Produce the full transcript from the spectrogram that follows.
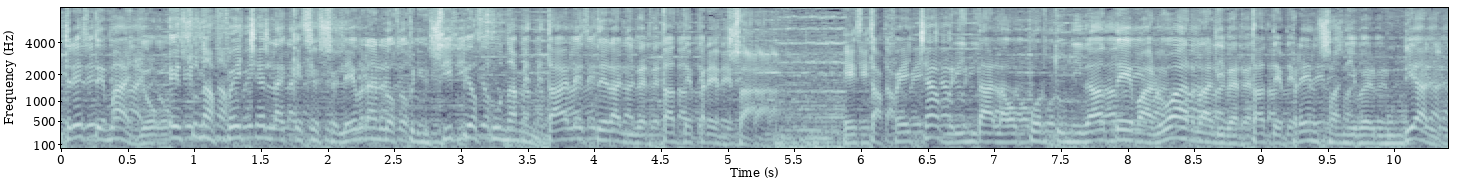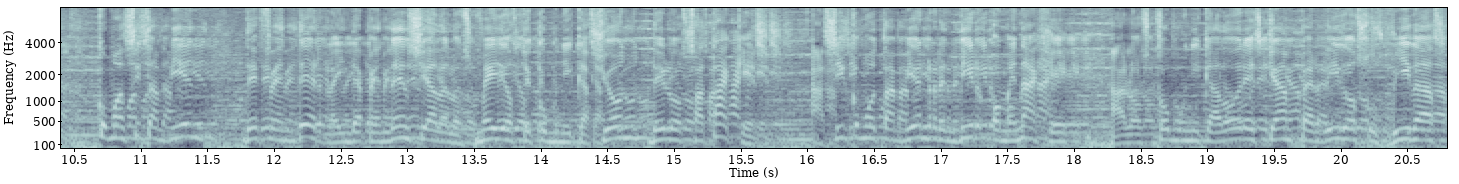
3 de mayo es una fecha en la que se celebran los principios fundamentales de la libertad de prensa. Esta fecha brinda la oportunidad de evaluar la libertad de prensa a nivel mundial, como así también defender la independencia de los medios de comunicación de los ataques, así como también rendir homenaje a los comunicadores que han perdido sus vidas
